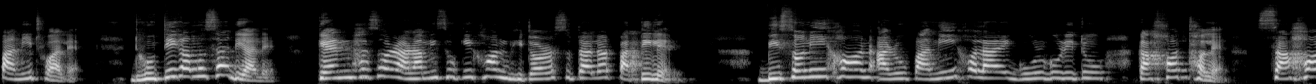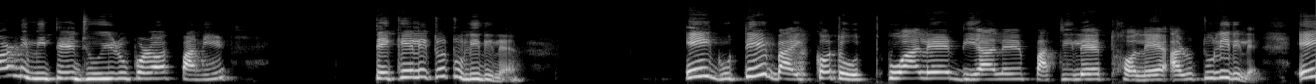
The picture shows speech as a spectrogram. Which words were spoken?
পানী থোৱালে ধুতি গামোচা দিয়ালে কেনভাছৰ আৰামী চকীখন ভিতৰৰ চোতালত পাতিলে। বিচনীখন আৰু পানী সলাই গুৰ গুৰিটো কাষত থলে। চাহৰ নিমিত্তে জুইৰ ওপৰত পানীৰ টেকেলিটো তুলি দিলে। এই গোটেই বাক্যটোত থোৱালে দিয়ালে পাতিলে থলে আৰু তুলি দিলে। এই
